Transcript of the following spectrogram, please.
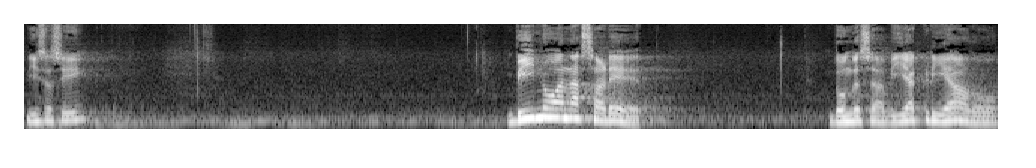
Dice así, vino a Nazaret, donde se había criado,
